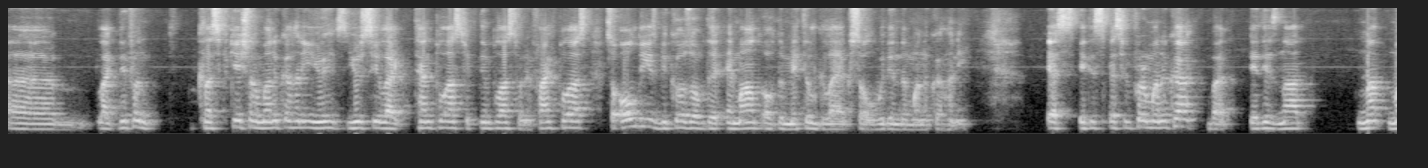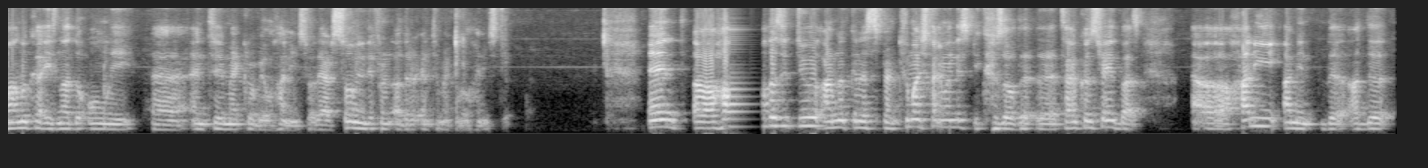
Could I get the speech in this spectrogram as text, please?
uh, like different classification of Manuka honey, you, you see like 10 plus, 15 plus, 25 plus. So all these because of the amount of the methyl glyoxal within the Manuka honey. Yes, it is specific for Manuka, but it is not, not Manuka is not the only uh, antimicrobial honey. So there are so many different other antimicrobial honeys too. And uh, how does it do? I'm not going to spend too much time on this because of the, the time constraint, but uh, honey, I mean, the, uh, the,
